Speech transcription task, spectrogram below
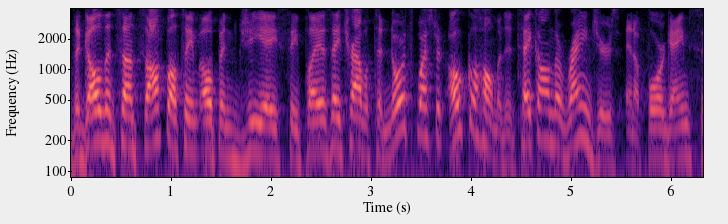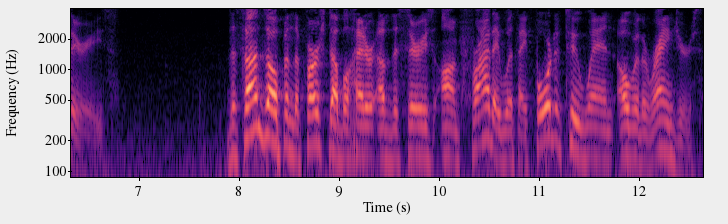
The Golden Sun softball team opened GAC play as they traveled to northwestern Oklahoma to take on the Rangers in a four-game series. The Suns opened the first doubleheader of the series on Friday with a 4-2 win over the Rangers.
